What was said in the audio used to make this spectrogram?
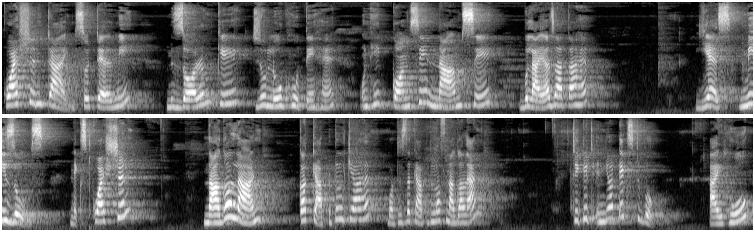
question time. So tell me, Mizoram के जो लोग होते हैं उन्हें कौन से नाम से बुलाया जाता है? Yes Mizos next question Nagaland का कैपिटल क्या है? What is the capital of Nagaland? Take it in your text book I hope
